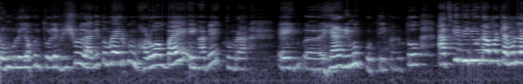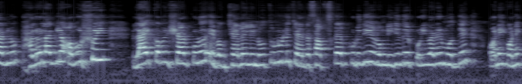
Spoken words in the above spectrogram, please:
রোমগুলো যখন তোলে ভীষণ লাগে। তোমরা এরকম ঘরোয়া উপায়ে এইভাবে তোমরা এই হেয়ার রিমুভ করতেই পারো। তো আজকের ভিডিওটা আমার কেমন লাগল? ভালো লাগলে অবশ্যই লাইক কমেন্ট শেয়ার করো এবং চ্যানেলে নতুন হলে চ্যানেলটা সাবস্ক্রাইব করে দিও এবং নিজেদের পরিবারের মধ্যে অনেক অনেক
